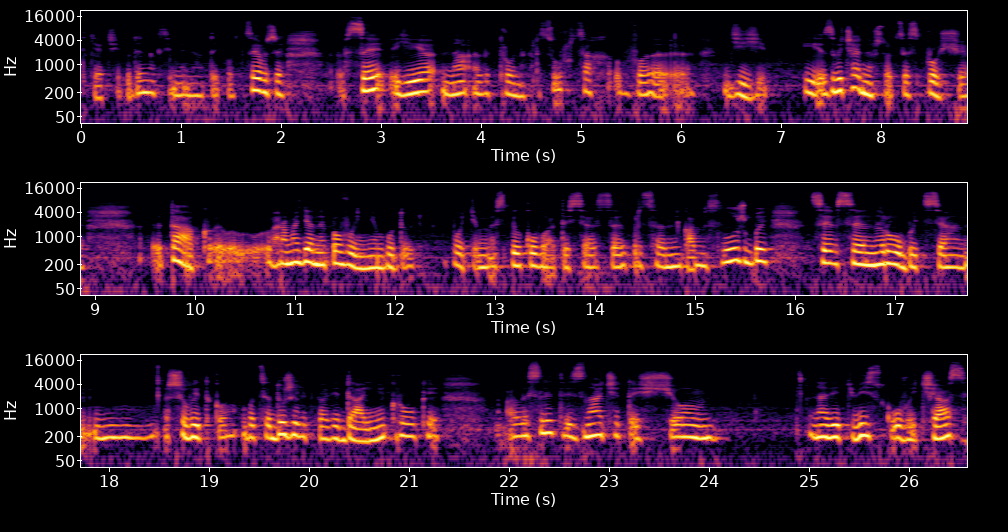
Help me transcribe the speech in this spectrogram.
дитячий будинок сімейного типу. Це вже все є на електронних ресурсах в дії. І звичайно, що це спрощує. Так, е, громадяни повинні будуть потім спілкуватися з представниками служби. Це все не робиться швидко, бо це дуже відповідальні кроки. Але слід відзначити, що навіть військовий час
